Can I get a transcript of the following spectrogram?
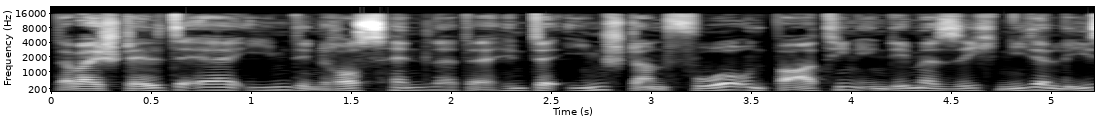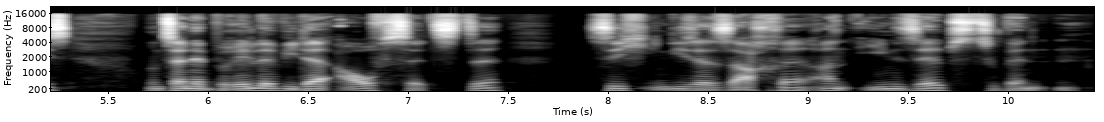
Dabei stellte er ihm den Rosshändler, der hinter ihm stand, vor und bat ihn, indem er sich niederließ und seine Brille wieder aufsetzte, sich in dieser Sache an ihn selbst zu wenden.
